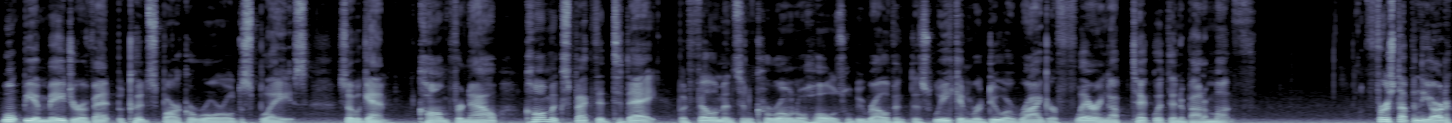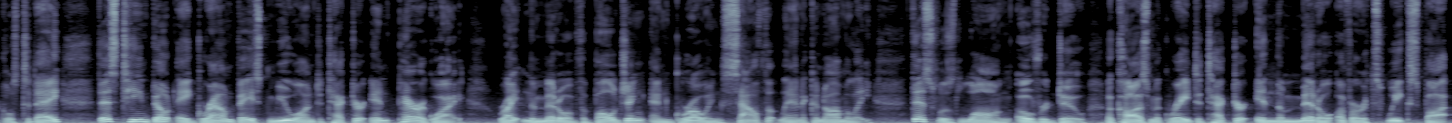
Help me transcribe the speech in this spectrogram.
Won't be a major event, but could spark auroral displays. So again, calm for now, calm expected today, but filaments and coronal holes will be relevant this week and we're due a Rieger flaring uptick within about a month. First up in the articles today, this team built a ground-based muon detector in Paraguay, right in the middle of the bulging and growing South Atlantic anomaly. This was long overdue, a cosmic ray detector in the middle of Earth's weak spot.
